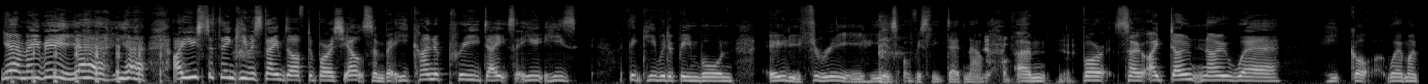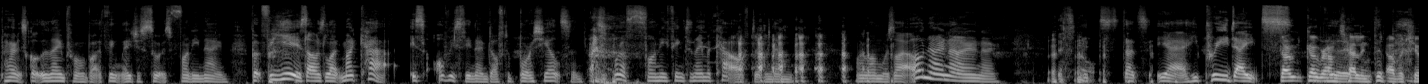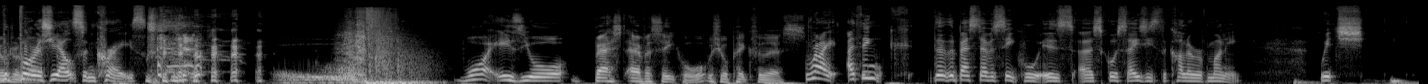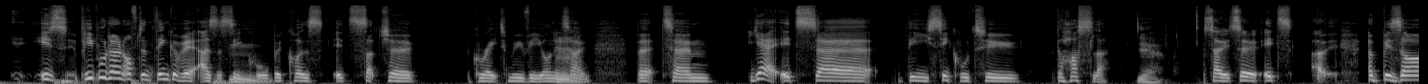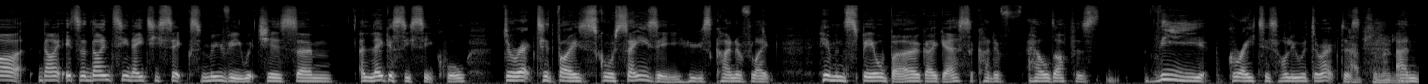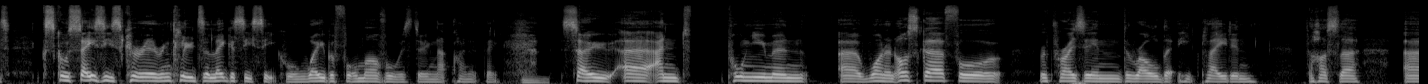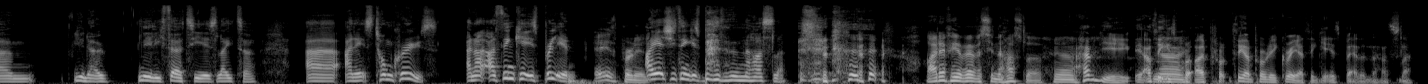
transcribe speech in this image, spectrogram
Yeah, maybe. Yeah, yeah. I used to think he was named after Boris Yeltsin, but he kind of predates it. He, he's, I think he would have been born 83. He is obviously dead now. um, Bor- so I don't know where he got where my parents got the name from, but I think they just thought it was a funny name. But for years, I was like, my cat is obviously named after Boris Yeltsin. What a funny thing to name a cat after. And then my mum was like, oh no, no, no. It's not. It's, that's yeah. He predates. Don't go round telling the, other children The that. Boris Yeltsin craze. What is your best ever sequel? What was your pick for this? right. I think that the best ever sequel is uh, Scorsese's The Color of Money, which is people don't often think of it as a sequel because it's such a great movie on its own. But um, yeah, it's uh, the sequel to The Hustler. Yeah. So, so it's a, a bizarre. It's a 1986 movie, which is um, a legacy sequel directed by Scorsese, who's kind of like him and Spielberg, I guess, are kind of held up as the greatest Hollywood directors. Absolutely. And Scorsese's career includes a legacy sequel way before Marvel was doing that kind of thing. So, uh, and Paul Newman uh, won an Oscar for reprising the role that he'd played in The Hustler, um, you know, nearly 30 years later. Uh, and it's Tom Cruise. And I, I think it is brilliant. It is brilliant. I actually think it's better than The Hustler. I don't think I've ever seen The Hustler. Yeah. Haven't you? I think it's. Pro- I pro- think I probably agree. I think it is better than the Hustler,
